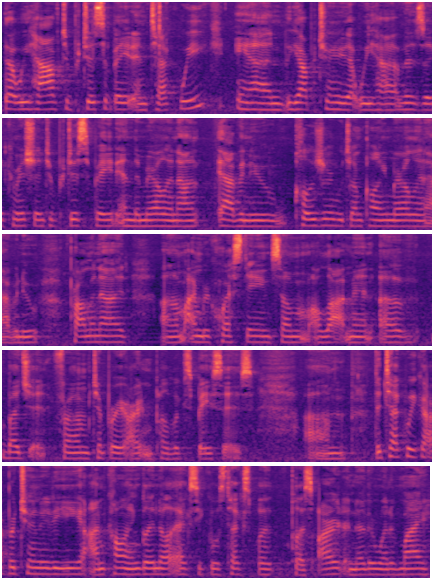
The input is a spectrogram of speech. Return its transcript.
that- we have to participate in Tech Week and the opportunity that we have as a commission to participate in the Maryland Avenue closure, which I'm calling Maryland Avenue Promenade, um, I'm requesting some allotment of budget from temporary art and public spaces. Um, The Tech Week opportunity, I'm calling Glendale X equals Tech plus Art, another one of my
